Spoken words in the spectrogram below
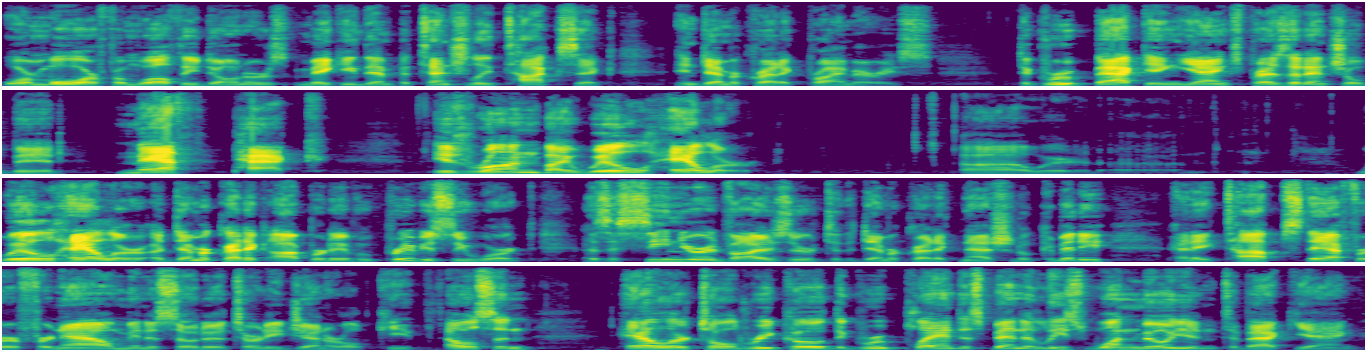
or more from wealthy donors, making them potentially toxic in Democratic primaries. The group backing Yang's presidential bid, Math PAC, is run by Will Haler, Uh, where uh, Will Haler, a Democratic operative who previously worked as a senior advisor to the Democratic National Committee and a top staffer for now Minnesota Attorney General Keith Ellison. Haler told Recode the group planned to spend at least one million to back Yang.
